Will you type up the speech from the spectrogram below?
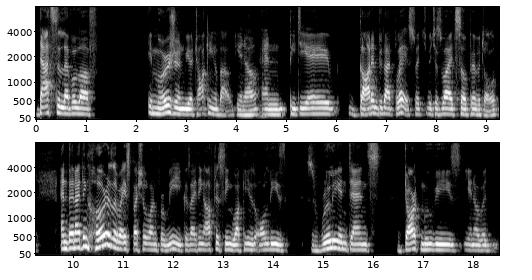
that's the level of immersion we are talking about, you know. Mm-hmm. And PTA got him to that place, which which is why it's so pivotal. And then I think her is a very special one for me because I think after seeing Joaquin all these really intense, dark movies, you know, with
